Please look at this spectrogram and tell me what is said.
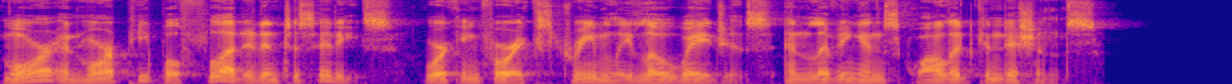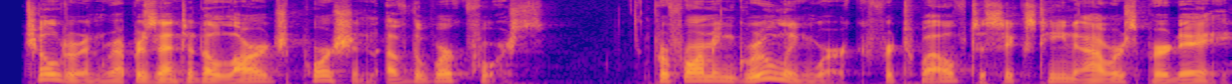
more and more people flooded into cities, working for extremely low wages and living in squalid conditions. Children represented a large portion of the workforce, performing grueling work for 12 to 16 hours per day.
